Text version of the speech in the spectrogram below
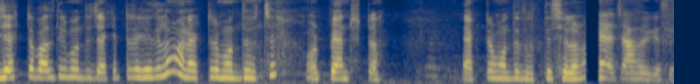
এই যে একটা বালতির মধ্যে জ্যাকেটটা রেখে দিলাম আর একটার মধ্যে হচ্ছে ওর প্যান্টটা। একটার মধ্যে ধরতে ছিল না। হ্যাঁ চা হয়ে গেছে।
